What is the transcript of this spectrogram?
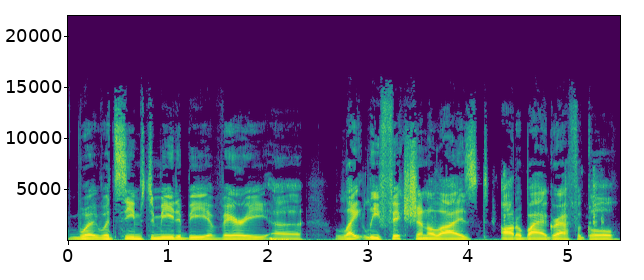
what, what seems to me to be a very uh, lightly fictionalized autobiographical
